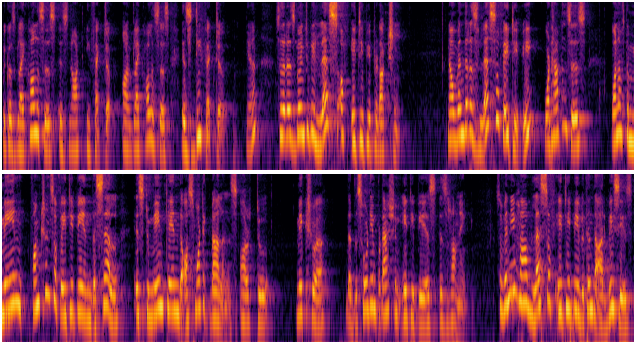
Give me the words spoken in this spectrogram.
because glycolysis is not effective or glycolysis is defective. Yeah? So there is going to be less of ATP production. Now, when there is less of ATP, what happens is one of the main functions of ATP in the cell is to maintain the osmotic balance or to make sure that the sodium potassium ATPase is running. So when you have less of ATP within the RBCs,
